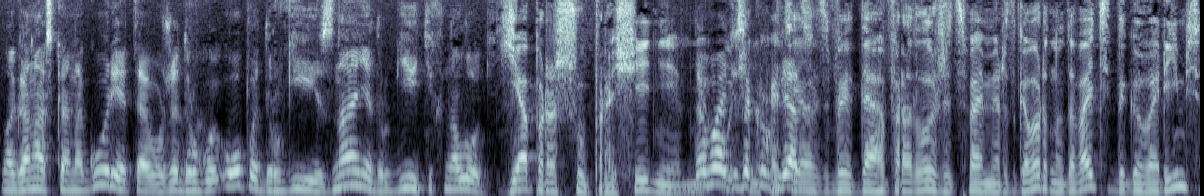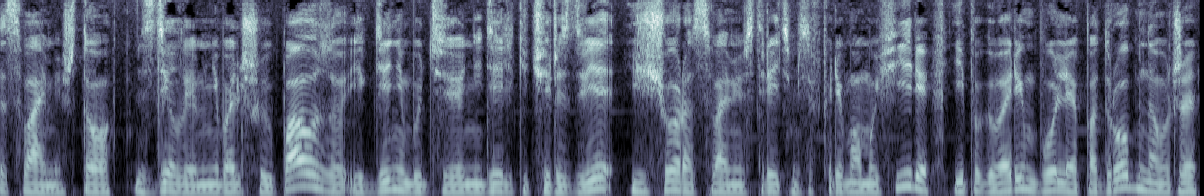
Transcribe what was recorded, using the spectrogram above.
Лаганарское Нагорье, это уже другой опыт, другие знания, другие технологии. Я прошу прощения. Давайте Мне очень хотелось бы да, продолжить с вами разговор, но давайте договоримся с вами, что сделаем небольшую паузу и где-нибудь недельки через две еще раз с вами встретимся в прямом эфире и поговорим более подробно уже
